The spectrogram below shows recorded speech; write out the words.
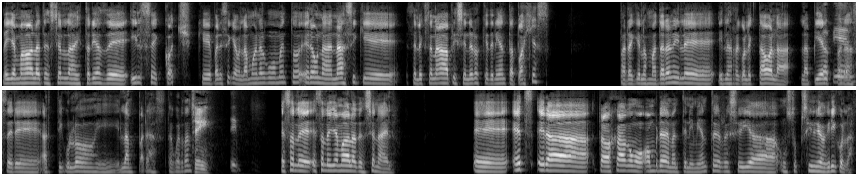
Le llamaba la atención las historias de Ilse Koch, que parece que hablamos en algún momento. Era una nazi que seleccionaba prisioneros que tenían tatuajes para que los mataran y, le, y les recolectaba la, la, piel La piel. para hacer eh, artículos y lámparas, ¿te acuerdan? Sí. Eso le, eso le llamaba la atención a él. Eh, Ed era, trabajaba como hombre de mantenimiento y recibía un subsidio agrícola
